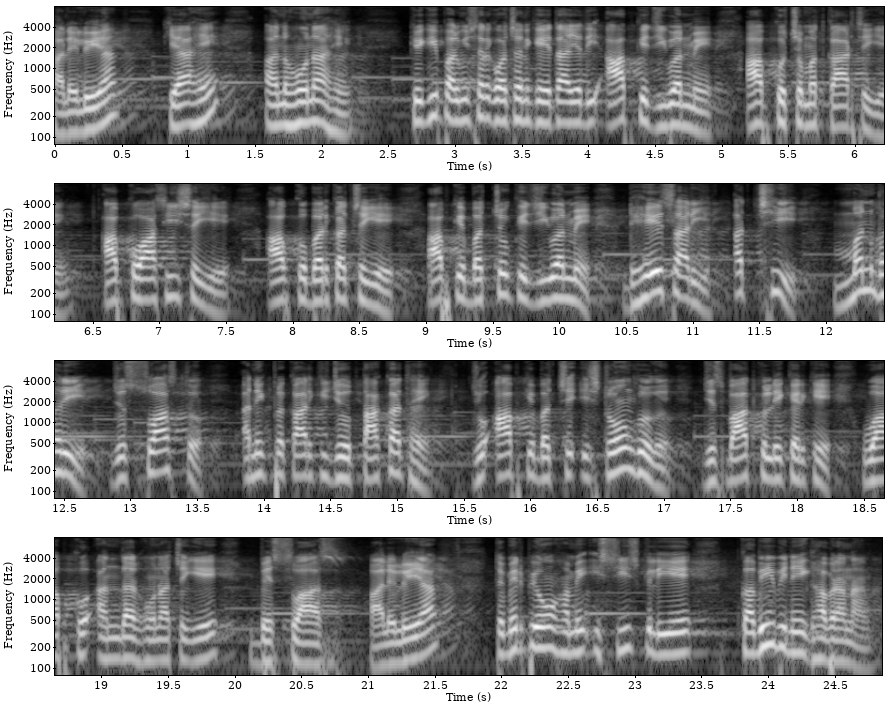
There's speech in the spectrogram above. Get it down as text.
हालेलुया। क्या है? अनहोना है। क्योंकि परमेश्वर का वचन कहता है, यदि आपके जीवन में आपको चमत्कार चाहिए, आपको आशीष चाहिए, आपको बरकत चाहिए, आपके बच्चों के जीवन में ढेर सारी अच्छी मन भरी जो स्वास्थ्य अनेक प्रकार की जो ताकत है, जो आपके बच्चे स्ट्रोंग हो गए जिस बात को लेकर के वो आपको अंदर होना चाहिए विश्वास। हालेलुया। तो मेरे प्यो हमें इस चीज़ के लिए कभी भी नहीं घबराना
